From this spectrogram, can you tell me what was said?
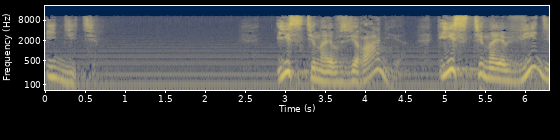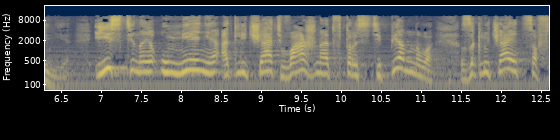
идите». Истинное взирание, истинное видение, истинное умение отличать важное от второстепенного заключается в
